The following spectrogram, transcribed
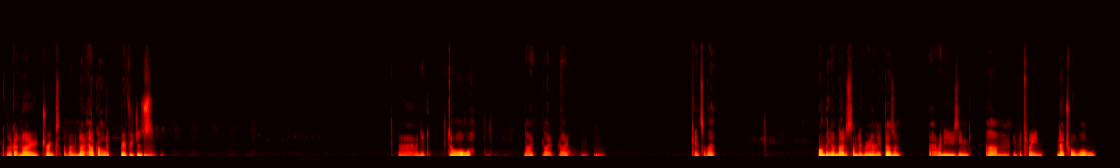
Because I've got no drinks at the moment, no alcoholic beverages. Uh, we need a door. Nope, nope, nope. Cancel that. One thing I've noticed underground, it doesn't, uh, when you're using um, in between natural wall,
